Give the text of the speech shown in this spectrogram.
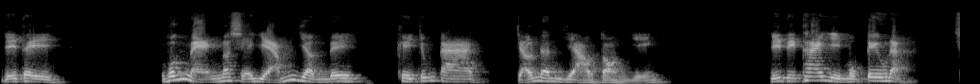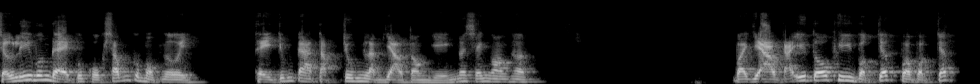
Vậy thì vấn nạn nó sẽ giảm dần đi khi chúng ta trở nên giàu toàn diện. Vậy thì thay vì mục tiêu nè, xử lý vấn đề của cuộc sống của một người, thì chúng ta tập trung làm giàu toàn diện, nó sẽ ngon hơn. Và giàu cả yếu tố phi vật chất và vật chất.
